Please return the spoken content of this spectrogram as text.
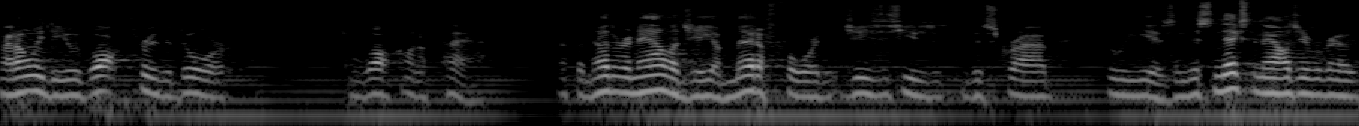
Not only do you walk through the door, you walk on a path. That's another analogy, a metaphor that Jesus uses to describe who he is. In this next analogy, we're going to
